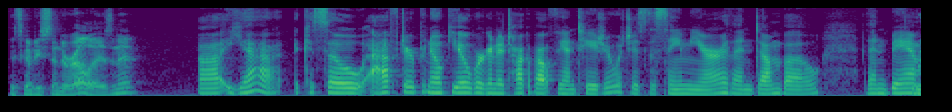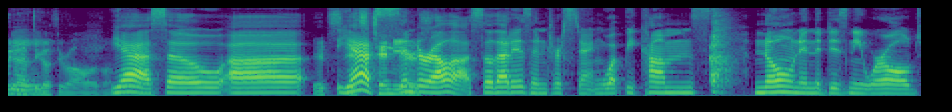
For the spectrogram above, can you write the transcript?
It's going to be Cinderella, isn't it? Uh, yeah. 'cause- So after Pinocchio, we're going to talk about Fantasia, which is the same year, then Dumbo, then Bambi. We don't have to go through all of them. but Yeah, so uh It's- yeah, it's it's years. Cinderella. So that is interesting. What becomes known in the Disney world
